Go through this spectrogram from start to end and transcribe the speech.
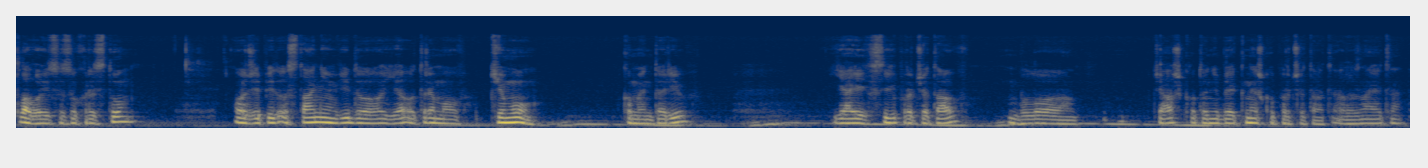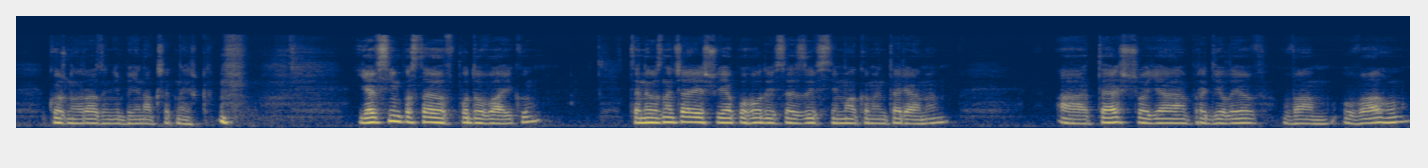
Слава Ісусу Христу! Отже, під останнім відео я отримав тьму коментарів. Я їх всі прочитав. Було тяжко, то ніби як книжку прочитати, але знаєте, кожного разу ніби інакша книжка. Я всім поставив вподобайку. Це не означає, що я погодився з всіма коментарями, а те, що я приділив вам увагу,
